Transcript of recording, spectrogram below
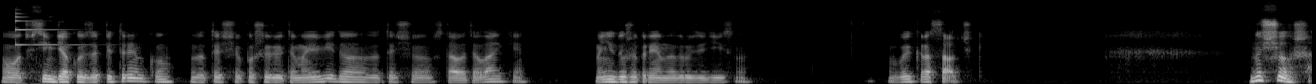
От, всім дякую за підтримку, за те, що поширюєте мої відео, за те, що ставите лайки. Мені дуже приємно, друзі, дійсно. Ви красавчики. Ну що ж,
